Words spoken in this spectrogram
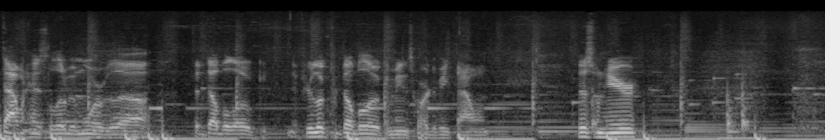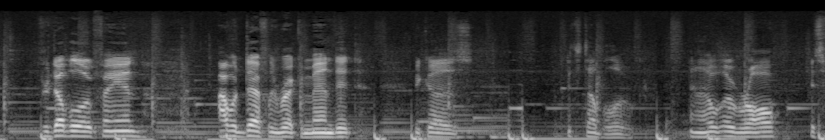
That one has a little bit more of the, the double oak. If you're looking for double oak, I mean, it's hard to beat that one. This one here, if you're double oak fan, I would definitely recommend it because it's double oak. And overall, it's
